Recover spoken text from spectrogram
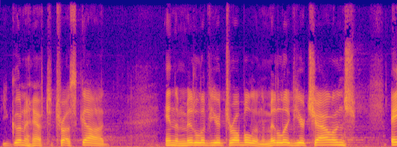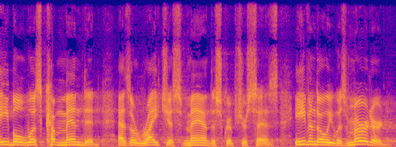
You're going to have to trust God. In the middle of your trouble, in the middle of your challenge, Abel was commended as a righteous man, the scripture says. Even though he was murdered,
